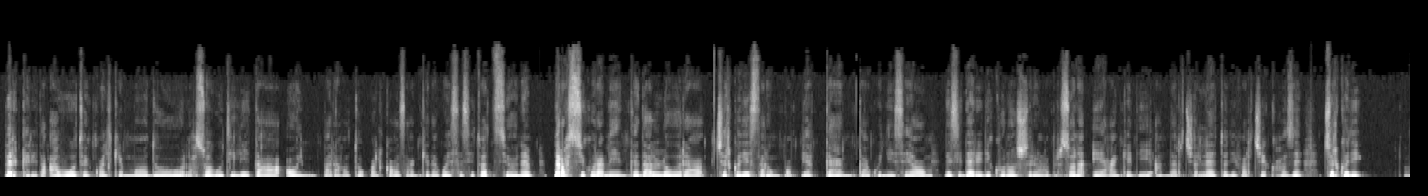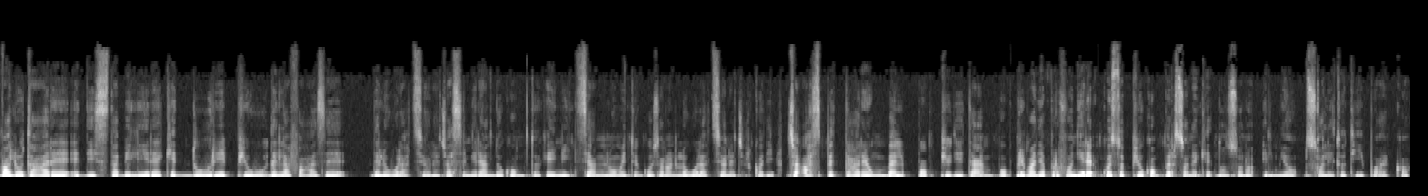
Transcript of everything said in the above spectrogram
Per carità, ha avuto in qualche modo la sua utilità, ho imparato qualcosa anche da questa situazione, però sicuramente da allora cerco di stare un po' più attenta, quindi se ho desideri di conoscere una persona e anche di andarci a letto, di farci cose, cerco di valutare e di stabilire che duri più della fase dell'ovulazione, cioè se mi rendo conto che inizia nel momento in cui sono nell'ovulazione cerco di cioè, aspettare un bel po' più di tempo prima di approfondire, questo più con persone che non sono il mio solito tipo, ecco.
